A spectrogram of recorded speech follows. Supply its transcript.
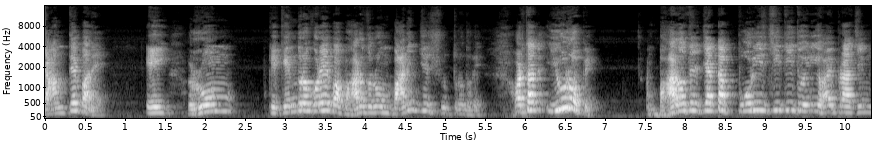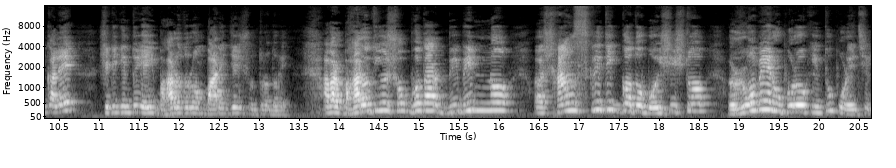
জানতে পারে এই রোমকে কেন্দ্র করে বা ভারত রোম বাণিজ্যের সূত্র ধরে। অর্থাৎ ইউরোপে ভারতের যে একটা পরিচিতি তৈরি হয় প্রাচীনকালে, সেটি কিন্তু এই ভারত রোম বাণিজ্যের সূত্র ধরে। আবার ভারতীয় সভ্যতার বিভিন্ন সাংস্কৃতিকগত বৈশিষ্ট্য রোমের উপরেও কিন্তু পড়েছিল।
